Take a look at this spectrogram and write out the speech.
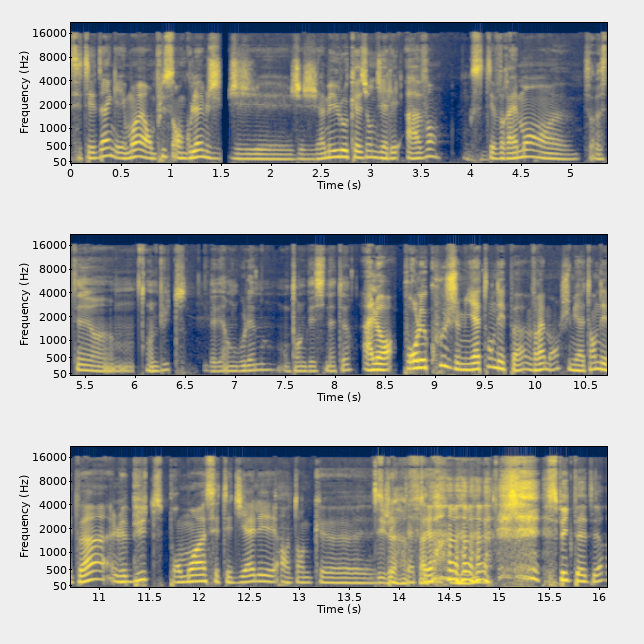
c'était dingue et moi en plus Angoulême j'ai- j'ai j'ai jamais eu l'occasion d'y aller avant, donc c'était vraiment euh, Ça restait un, un but d'aller à Angoulême en tant que dessinateur? Alors, pour le coup, je m'y attendais pas, vraiment, je m'y attendais pas. Le but pour moi, c'était d'y aller en tant que Déjà un spectateur.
